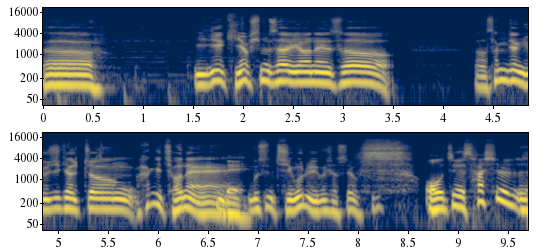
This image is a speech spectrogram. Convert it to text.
어, 이게 기업심사위원회에서 어, 상장 유지 결정하기 전에 네. 무슨 징후를 읽으셨어요 혹시? 어제 사실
